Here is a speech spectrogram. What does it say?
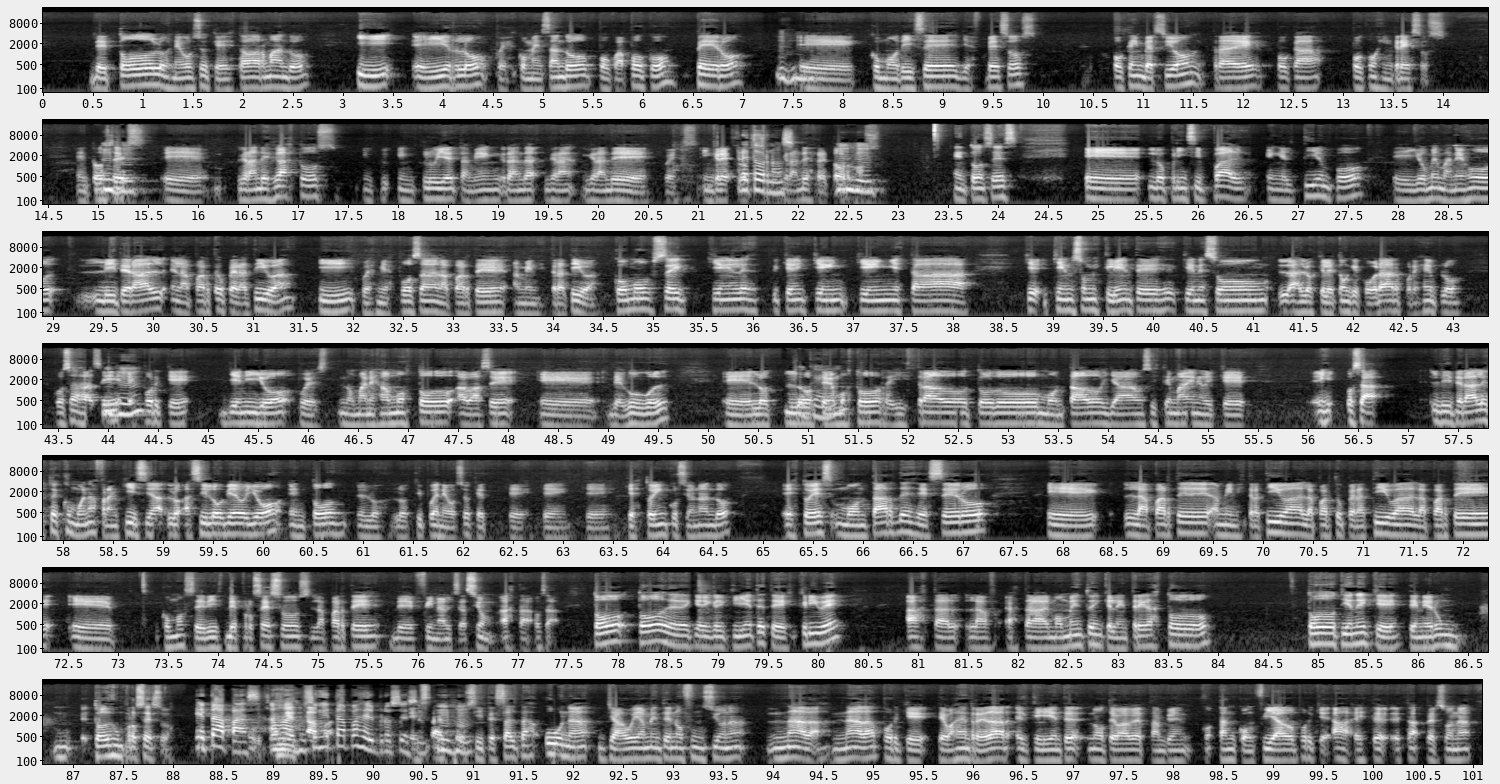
todos los negocios que he estado armando y e irlo pues comenzando poco a poco, pero eh, como dice Jeff Bezos, poca inversión trae poca, pocos ingresos. Entonces, eh, grandes gastos incluye también grandes grande, pues, ingresos, retornos. grandes retornos. Entonces, eh, lo principal en el tiempo, eh, yo me manejo literal en la parte operativa y pues mi esposa en la parte administrativa. ¿Cómo sé quién, quién, quién, quién está quiénes son mis clientes, quiénes son los que le tengo que cobrar, por ejemplo, cosas así, es porque Jenny y yo pues nos manejamos todo a base eh, de Google. Eh, lo, tenemos todo registrado, todo montado ya, un sistema en el que, eh, o sea, literal esto es como una franquicia, así lo veo yo en todos los, tipos de negocios que, que, que, estoy incursionando. Esto es montar desde cero la parte administrativa, la parte operativa, la parte, eh, ¿cómo se dice?, de procesos, la parte de finalización, hasta, o sea, todo, todo desde que el cliente te escribe hasta, la, hasta el momento en que le entregas todo, todo tiene que tener un, todo es un proceso. Etapas, son, Ajá, etapas. son etapas del proceso. Exacto, si te saltas una, ya obviamente no funciona nada, nada, porque te vas a enredar, el cliente no te va a ver tan, bien, tan confiado porque, ah, este, esta persona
